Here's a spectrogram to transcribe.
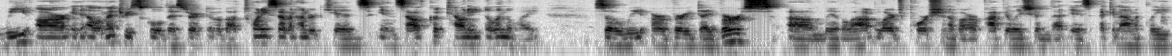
We are an elementary school district of about 2,700 kids in South Cook County, Illinois. So we are very diverse. Um, we have a large portion of our population that is economically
